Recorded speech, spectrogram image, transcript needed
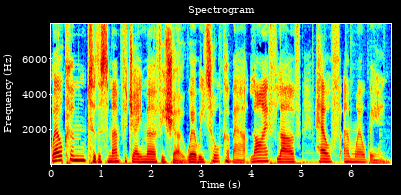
Welcome to the Samantha J. Murphy Show, where we talk about life, love, health, and well being,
